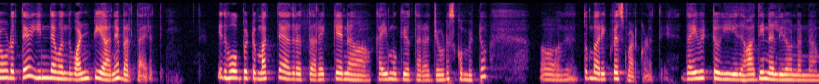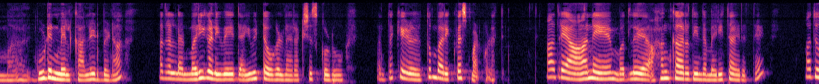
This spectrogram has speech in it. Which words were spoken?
ನೋಡುತ್ತೆ, ಹಿಂದೆ ಒಂದು ಒಂಟಿ ಆನೆ ಬರ್ತಾ ಇರುತ್ತೆ. ಇದು ಹೋಗ್ಬಿಟ್ಟು ಮತ್ತೆ ಅದರ ರೆಕ್ಕೆನ ಕೈ ಮುಗಿಯೋ ಥರ ಜೋಡಿಸ್ಕೊಂಡ್ಬಿಟ್ಟು ತುಂಬ ರಿಕ್ವೆಸ್ಟ್ ಮಾಡ್ಕೊಳತ್ತೆ ದಯವಿಟ್ಟು ಈ ಹಾದಿನಲ್ಲಿರೋ ನನ್ನ ಮ, ಗೂಡಿನ ಮೇಲೆ ಕಾಲಿಡಬೇಡ. ಅದರಲ್ಲಿ ನನ್ನ ಮರಿಗಳಿವೆ, ದಯವಿಟ್ಟು ಅವುಗಳನ್ನ ರಕ್ಷಿಸ್ಕೊಡು ಅಂತ ಕೇಳಿ ತುಂಬ ರಿಕ್ವೆಸ್ಟ್ ಮಾಡ್ಕೊಳತ್ತೆ. ಆದರೆ ಆನೆ ಮೊದಲೇ ಅಹಂಕಾರದಿಂದ ಮೆರಿತಾ ಇರುತ್ತೆ. ಅದು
